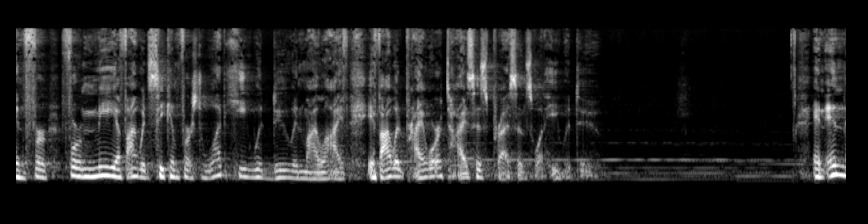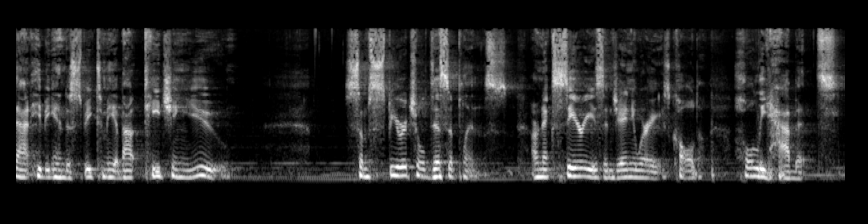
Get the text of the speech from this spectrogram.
And for, for me, if I would seek Him first, what He would do in my life, if I would prioritize His presence, what He would do. And in that, he began to speak to me about teaching you some spiritual disciplines. Our next series in January is called Holy Habits.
